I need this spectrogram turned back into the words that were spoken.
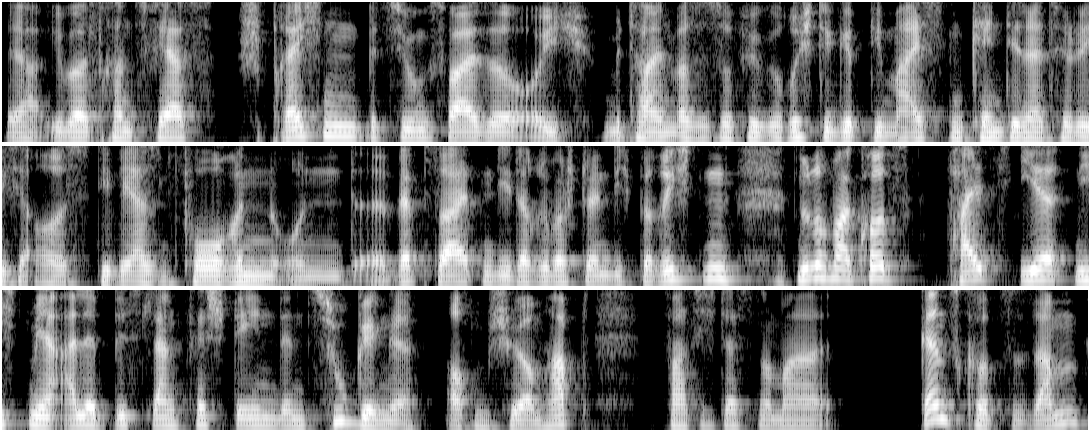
ja, über Transfers sprechen, beziehungsweise euch mitteilen, was es so für Gerüchte gibt. Die meisten kennt ihr natürlich aus diversen Foren und äh, Webseiten, die darüber ständig berichten. Nur noch mal kurz, falls ihr nicht mehr alle bislang feststehenden Zugänge auf dem Schirm habt, fasse ich das nochmal Ganz kurz zusammen.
